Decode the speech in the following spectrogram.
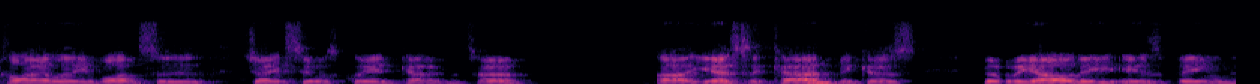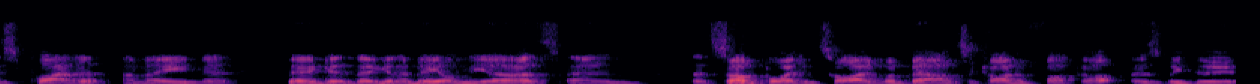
Kylie, once a is cleared, can it return? Uh, yes, it can because the reality is being on this planet. I mean, they're they're going to be on the Earth, and at some point in time, we're bound to kind of fuck up as we do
